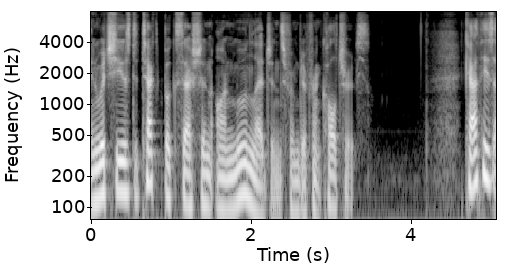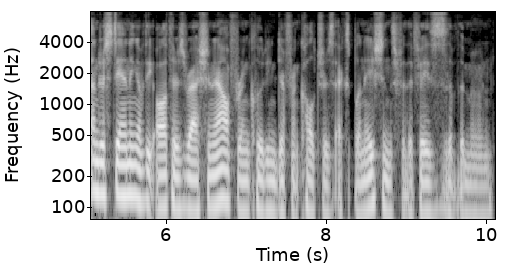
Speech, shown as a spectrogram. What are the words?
in which she used a textbook session on moon legends from different cultures. Kathy's understanding of the author's rationale for including different cultures' explanations for the phases of the moon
